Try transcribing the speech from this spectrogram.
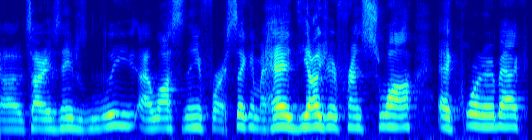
Uh, sorry, his name's Lee. I lost his name for a second in my head. Deondre Francois at quarterback.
